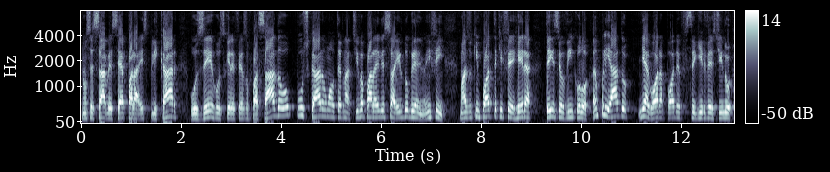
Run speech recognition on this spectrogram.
Não se sabe se é para explicar os erros que ele fez no passado ou buscar uma alternativa para ele sair do Grêmio. Enfim, mas o que importa é que Ferreira tem seu vínculo ampliado e agora pode seguir vestindo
